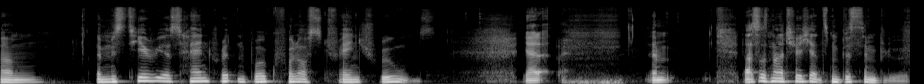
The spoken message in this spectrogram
Ähm, a mysterious handwritten book full of strange runes. Ja, ähm, das ist natürlich jetzt ein bisschen blöd.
